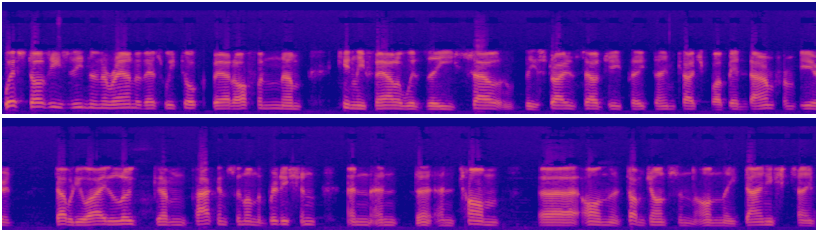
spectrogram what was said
West Aussies in and around it, as we talk about often. Um, Kinley Fowler with the the Australian Sail GP team, coached by Ben Durham from here in WA, Luke um, Parkinson on the British, and and and, uh, and Tom uh, on the, Tom Johnson on the Danish team.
